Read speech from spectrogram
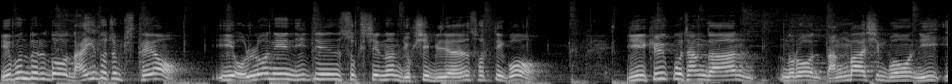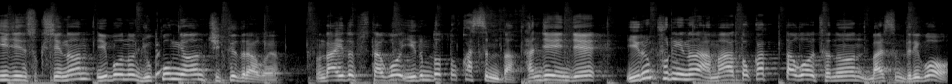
이분들도 나이도 좀 비슷해요. 이 언론인 이진숙 씨는 61년 소띠고 이 교육부 장관으로 낙마하신 분 이, 이진숙 씨는 이분은 60년 쥐띠더라고요. 나이도 비슷하고 이름도 똑같습니다. 단지 이제 이름풀이는 아마 똑같다고 저는 말씀드리고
